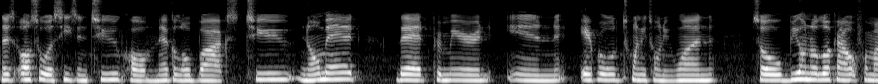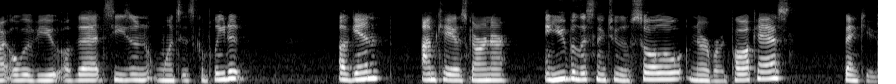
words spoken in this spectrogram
There's also a season 2 called Megalobox 2 Nomad that premiered in April 2021. So be on the lookout for my overview of that season once it's completed. Again, I'm Chaos Garner, and you've been listening to the Solo Nerdbird podcast. Thank you.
